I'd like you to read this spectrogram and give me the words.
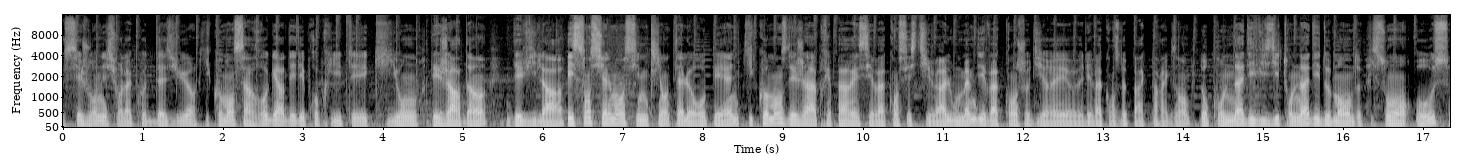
séjourner sur la côte d'Azur, qui commencent à regarder des propriétés, qui ont des jardins, des villas. Essentiellement, c'est une clientèle européenne qui commence déjà à préparer ses vacances estivales ou même des vacances, je dirais, euh, les vacances de Pâques par exemple. Donc on a des visites, on a des demandes qui sont en hausse.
